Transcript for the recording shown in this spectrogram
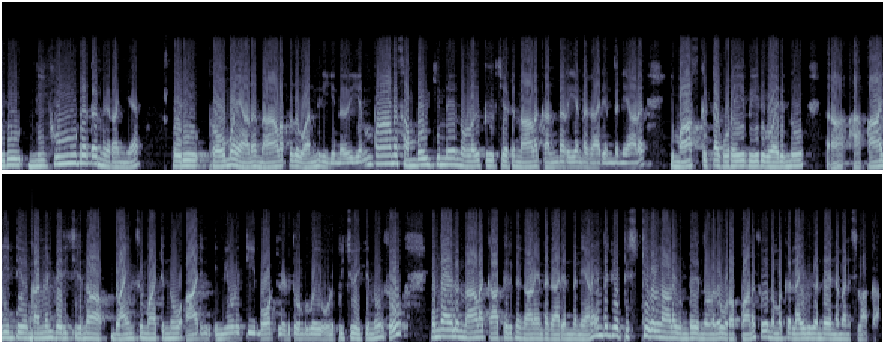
ഒരു നിഗൂഢത നിറഞ്ഞ ഒരു പ്രോമോയാണ് നാളത്തത് വന്നിരിക്കുന്നത്. എന്താണ് സംഭവിക്കുന്നത് എന്നുള്ളത് തീർച്ചയായിട്ടും നാളെ കണ്ടറിയേണ്ട കാര്യം തന്നെയാണ്. ഈ മാസ്ക് ഇട്ട കുറെ പേര് വരുന്നു. ആര്യന്റെ കണ്ണിൽ ധരിച്ചിരുന്ന ബ്ലൈൻഡ്സ് മാറ്റുന്നു. ആര്യൻ ഇമ്മ്യൂണിറ്റി ബോട്ടിൽ എടുത്തുകൊണ്ട് പോയി ഒളിപ്പിച്ചു വെക്കുന്നു. സോ എന്തായാലും നാളെ കാത്തിരുന്ന് കാണേണ്ട കാര്യം തന്നെയാണ്. എന്തൊക്കെയോ ട്വിസ്റ്റുകൾ നാളെ ഉണ്ട് എന്നുള്ളത് ഉറപ്പാണ്. സോ നമുക്ക് ലൈവ് കണ്ട് തന്നെ മനസ്സിലാക്കാം.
